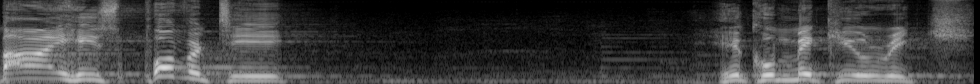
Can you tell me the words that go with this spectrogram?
by his poverty he could make you rich.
